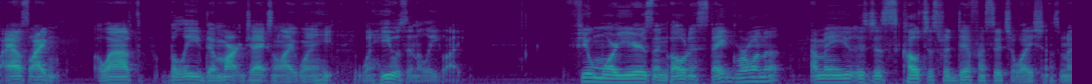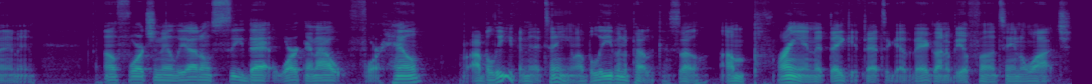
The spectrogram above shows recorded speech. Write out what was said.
I was like when I believed in Mark Jackson, like when he when he was in the league, like few more years in Golden State growing up. I mean, it's just coaches for different situations, man. And unfortunately, I don't see that working out for him. I believe in that team. I believe in the Pelicans. So I'm praying that they get that together. They're going to be a fun team to watch.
